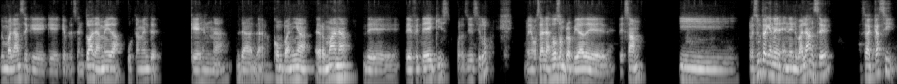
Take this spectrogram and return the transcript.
de un balance que, que- que presentó Alameda, justamente, que es la, la compañía hermana de, de FTX, por así decirlo. Eh, o sea, las dos son propiedad de, Sam. Y resulta que en el, balance, o sea, casi,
